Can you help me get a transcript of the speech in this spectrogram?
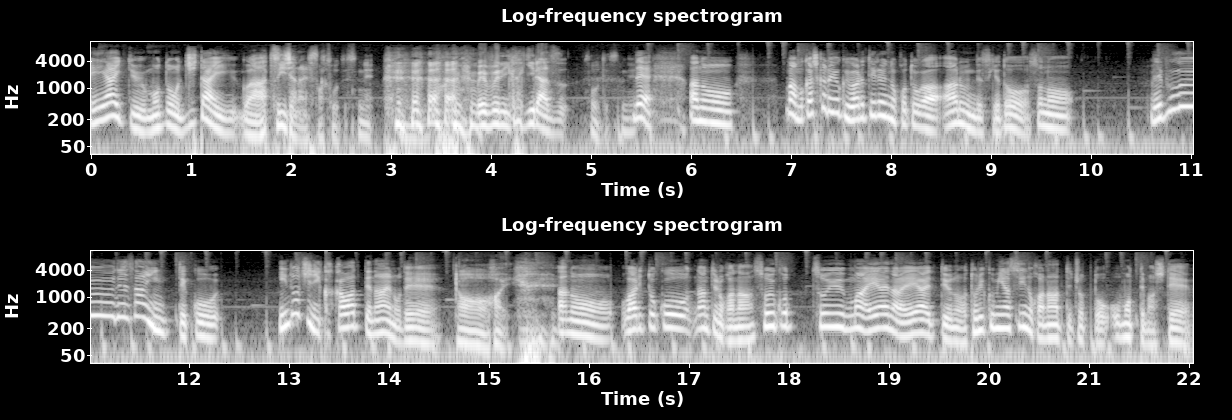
AI っていうもの自体は熱いじゃないですあか。そうですね。ウェブに限らず。そうですね。で、あの、まあ、昔からよく言われているようなことがあるんですけど、その、ウェブデザインってこう、命に関わってないので、ああ、はい。あの、割とこう、なんていうのかな、そういうこ、そういう、まあ、AI なら AI っていうのは取り組みやすいのかなってちょっと思ってまして、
